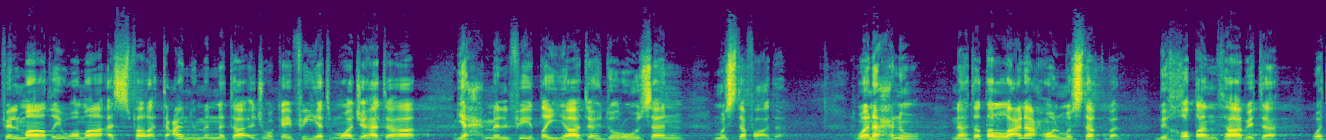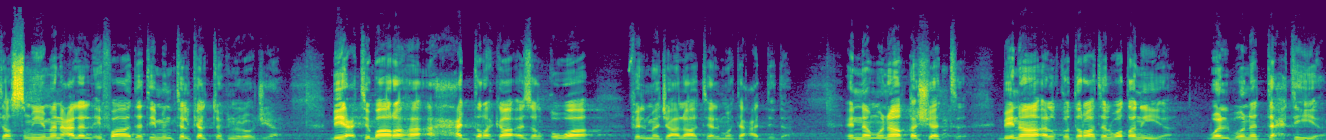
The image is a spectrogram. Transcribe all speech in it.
في الماضي وما أسفرت عنه من نتائج وكيفية مواجهتها يحمل في طياته دروسا مستفادة. ونحن نتطلع نحو المستقبل بخطى ثابتة وتصميما على الإفادة من تلك التكنولوجيا باعتبارها أحد ركائز القوى في المجالات المتعددة. إن مناقشة بناء القدرات الوطنية والبنى التحتية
